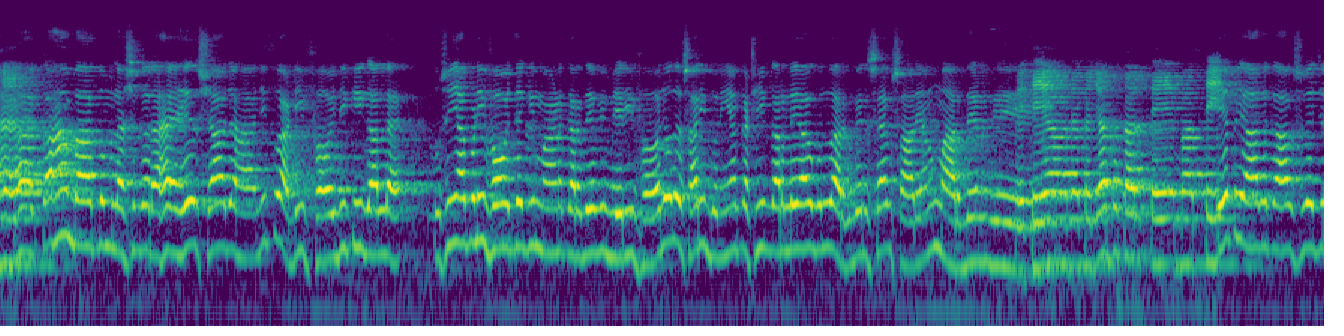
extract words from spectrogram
ਹੈ ਕਹਾਂ ਬਾਤ ਤੁਮ ਲਸ਼ਕਰ ਹੈ हे ਸ਼ਾਹਜਹਾਂ ਜੀ ਤੁਹਾਡੀ ਫੌਜ ਦੀ ਕੀ ਗੱਲ ਹੈ? ਤੁਸੀਂ ਆਪਣੀ ਫੌਜ ਤੇ ਕੀ ਮਾਣ ਕਰਦੇ ਹੋ ਵੀ ਮੇਰੀ ਫੌਜ? ਉਹਦੇ ਸਾਰੀ ਦੁਨੀਆ ਇਕੱਠੀ ਕਰ ਲਿਆਓ ਗੁਰੂ ਹਰਗੋਬਿੰਦ ਸਾਹਿਬ ਸਾਰਿਆਂ ਨੂੰ ਮਾਰ ਦੇਣਗੇ। ਇਤਿਆਦਕ ਜਬ ਕਰਤੇ ਬਾਤੀ। ਇਹ ਤੇ ਆਦਿਕ ਆਪਸ ਵਿੱਚ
